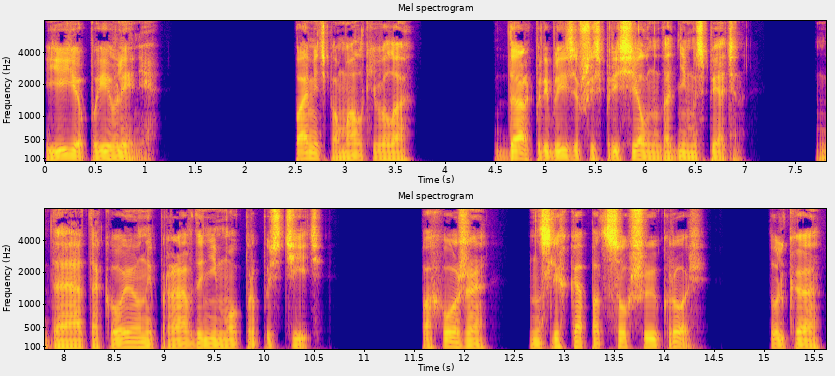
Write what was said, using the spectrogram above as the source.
ее появления. Память помалкивала. Дарк, приблизившись, присел над одним из пятен. Да, такое он и правда не мог пропустить. Похоже на слегка подсохшую кровь, только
